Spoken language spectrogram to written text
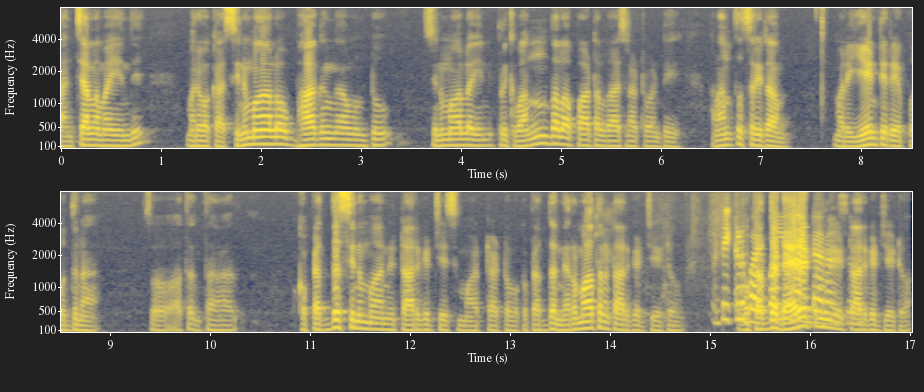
సంచలనమైంది. మరి ఒక సినిమాలో భాగంగా ఉంటూ సినిమాలో ఇన్- ఇప్పటికి వందల పాటలు రాసినటువంటి అనంత శ్రీరామ్. మరి ఏంటి రేపొద్దున సో అతను తన ఒక పెద్ద సినిమాని టార్గెట్ చేసి మాట్లాడటం ఒక పెద్ద నిర్మాతను టార్గెట్ చేయటం అంటే ఇక్కడ పెద్ద డైరెక్టర్ని అంటారా టార్గెట్ చేయటం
